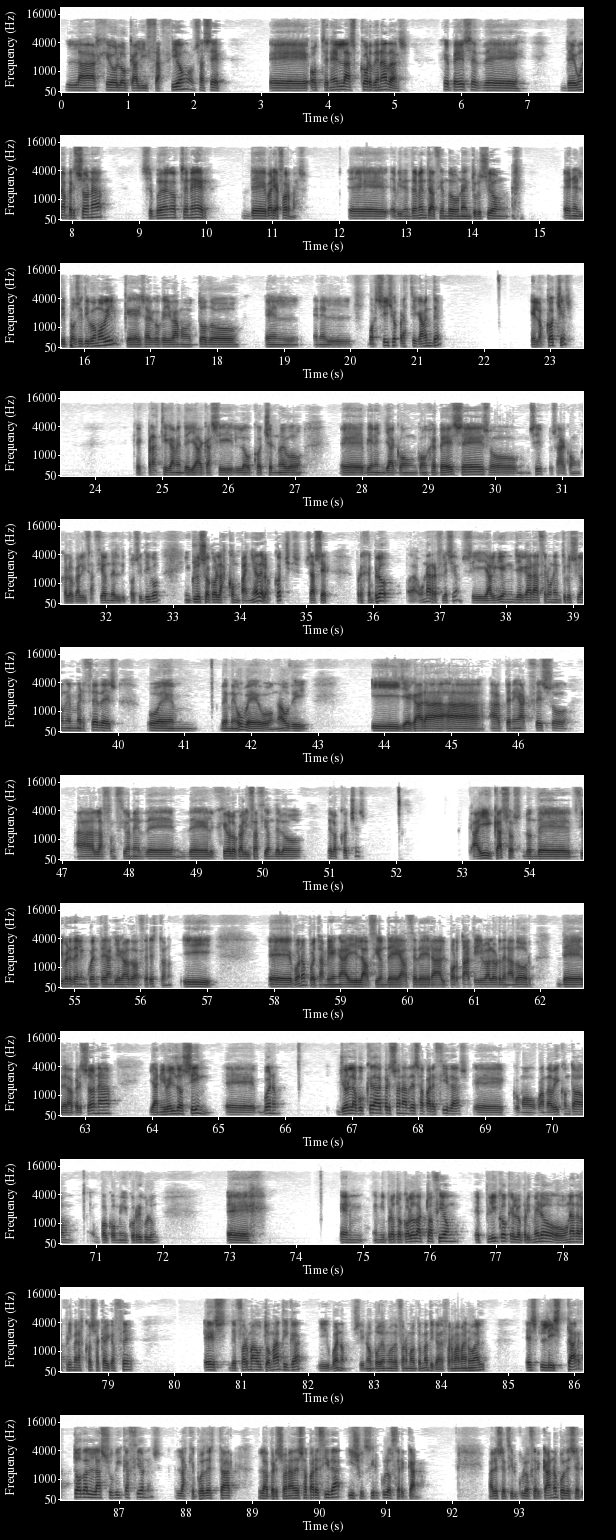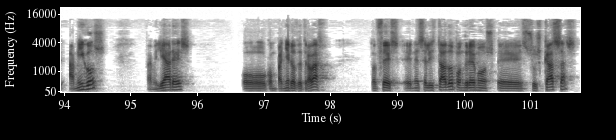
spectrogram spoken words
la geolocalización, o sea, ser eh, obtener las coordenadas GPS de, de una persona se pueden obtener de varias formas. Eh, evidentemente haciendo una intrusión en el dispositivo móvil, que es algo que llevamos todo en, el bolsillo prácticamente, en los coches, que prácticamente ya casi los coches nuevos eh, vienen ya con, con, GPS o sí, o sea, con geolocalización del dispositivo, incluso con las compañías de los coches. O sea, ser, por ejemplo, una reflexión. Si alguien llegara a hacer una intrusión en Mercedes o en BMW o en Audi y llegar a, tener acceso a las funciones de, geolocalización de, de los coches. Hay casos donde ciberdelincuentes han llegado a hacer esto, ¿no? Y eh, bueno, pues también hay la opción de acceder al portátil o al ordenador de, la persona. Y a nivel DOSIN, eh, bueno, yo en la búsqueda de personas desaparecidas, eh, como cuando habéis contado un poco mi currículum, eh, en, mi protocolo de actuación explico que lo primero o una de las primeras cosas que hay que hacer es de forma automática, y bueno, si no podemos de forma automática, de forma manual, es listar todas las ubicaciones en las que puede estar la persona desaparecida y su círculo cercano. ¿Vale? Ese círculo cercano puede ser amigos, familiares o compañeros de trabajo. Entonces, en ese listado pondremos eh, sus casas,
